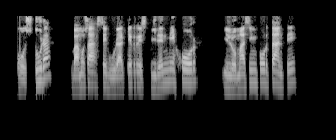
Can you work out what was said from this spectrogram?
postura, vamos a asegurar que respiren mejor y lo más importante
